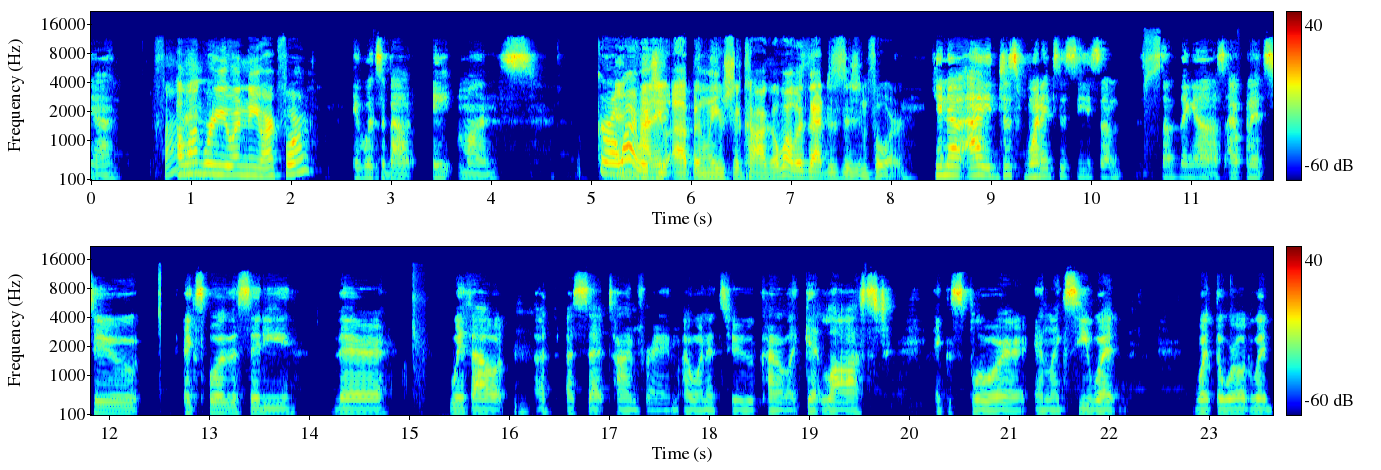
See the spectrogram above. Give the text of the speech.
yeah, How long were you in New York for? it was about eight months. Girl, And why how would you did- up and leave Chicago? What was that decision for? You know, I just wanted to see some something else. I wanted to explore the city there without a, a set time frame. I wanted to kind of like get lost, explore, and like see what what the world would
